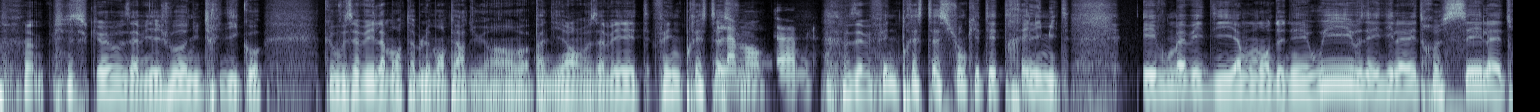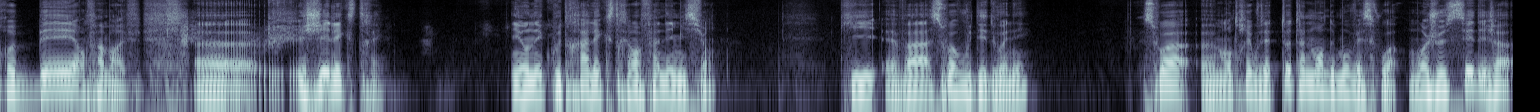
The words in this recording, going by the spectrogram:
puisque vous aviez joué au Nutridico, que vous avez lamentablement perdu. Hein, on va pas dire. Vous avez fait une prestation. Lamentable. Vous avez fait une prestation qui était très limite. Et vous m'avez dit à un moment donné, oui, vous avez dit la lettre C, la lettre B, enfin bref. Euh, j'ai l'extrait. Et on écoutera l'extrait en fin d'émission, qui va soit vous dédouaner, soit euh, montrer que vous êtes totalement de mauvaise foi. Moi, je sais déjà.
